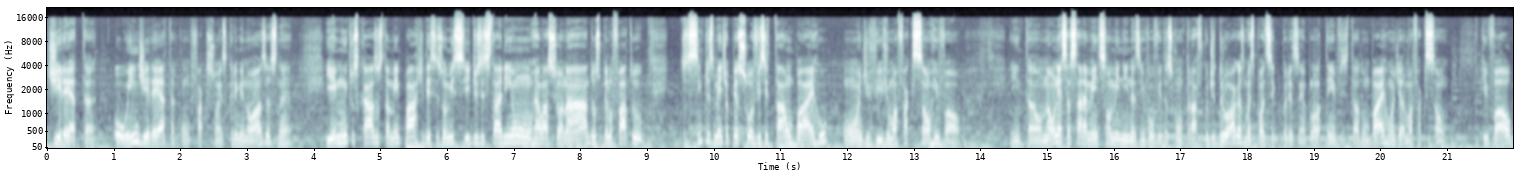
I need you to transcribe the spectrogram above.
direta ou indireta com facções criminosas, né? E em muitos casos também parte desses homicídios estariam relacionados pelo fato de simplesmente a pessoa visitar um bairro onde vive uma facção rival. Então, não necessariamente são meninas envolvidas com o tráfico de drogas, mas pode ser que, por exemplo, ela tenha visitado um bairro onde era uma facção rival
